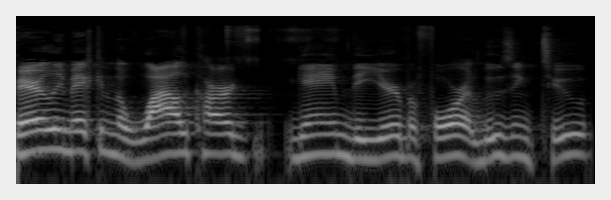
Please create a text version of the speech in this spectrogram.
barely making the wild card game the year before, losing two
